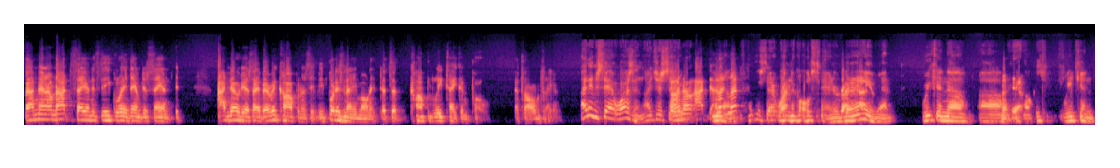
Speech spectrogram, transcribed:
But I mean, I'm not saying it's equal anything. I'm just saying it, I know this. I have every confidence. If he put his name on it, that's a competently taken poll. That's all I'm saying. I didn't say it wasn't. I just said. I know. I, let, I just said it wasn't the gold standard. Right. But in any event, we can. Uh, uh, yeah. You know, we, we can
